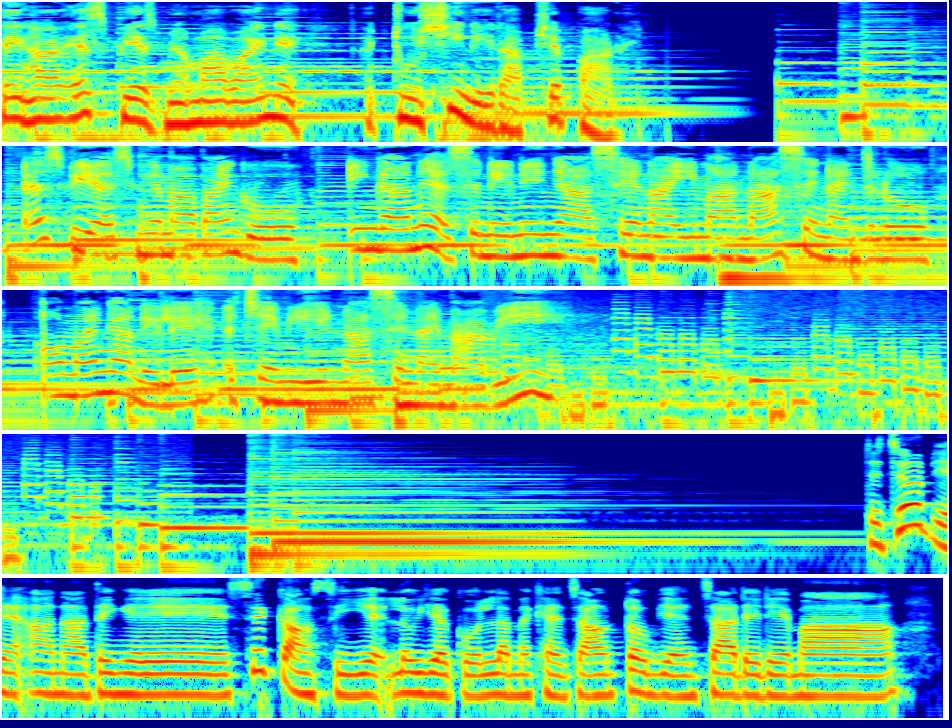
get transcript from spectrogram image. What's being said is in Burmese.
သင်ဟာ SPS မြန်မာပိုင်းနဲ့အတူရှိနေတာဖြစ်ပါတယ် SBS မြန်မာပိုင်းကို အင်ကာနဲ့စနေနေ့ည10:00နာရီမှနားဆင်နိုင်တယ်လို့အွန်လိုင်းကနေလည်းအချိန်မီနားဆင်နိုင်ပါပြီတကြော့ပြန်အာနာသိင်ခဲ့တဲ့စစ်ကောင်စီရဲ့လုပ်ရက်ကိုလက်မခံကြောင်းတုံ့ပြန်ကြတဲ့တဲ့မှာ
